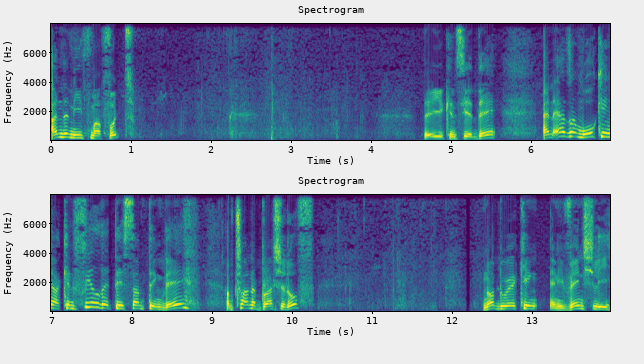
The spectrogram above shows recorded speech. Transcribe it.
underneath my foot. There you can see it there. And as I'm walking, I can feel that there's something there. I'm trying to brush it off. Not working, and eventually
